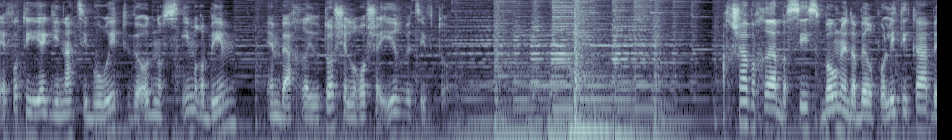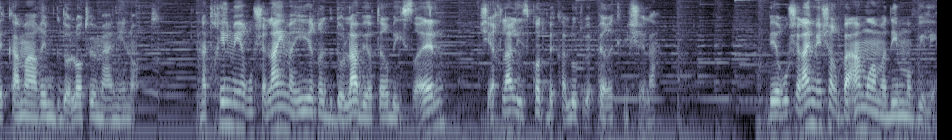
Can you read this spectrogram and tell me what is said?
איפה תהיה גינה ציבורית ועוד נושאים רבים הם באחריותו של ראש העיר וצוותו. עכשיו אחרי הבסיס בואו נדבר פוליטיקה בכמה ערים גדולות ומעניינות. נתחיל מירושלים העיר הגדולה ביותר בישראל, שיכלה לזכות בקלות בפרק משלה. בירושלים יש ארבעה מועמדים מובילים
